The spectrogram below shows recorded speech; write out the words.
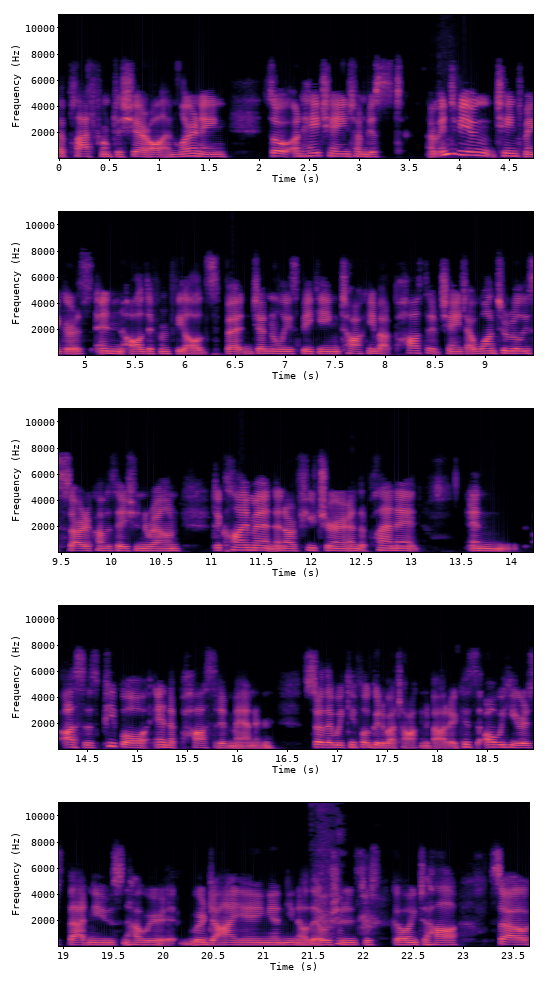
a platform to share all I'm learning. So on Hey Change, I'm just I'm interviewing change makers in all different fields, but generally speaking, talking about positive change. I want to really start a conversation around the climate and our future and the planet and us as people in a positive manner so that we can feel good about talking about it because all we hear is bad news and how we're we're dying and you know the ocean is just going to hell so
